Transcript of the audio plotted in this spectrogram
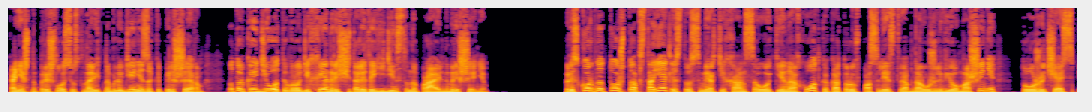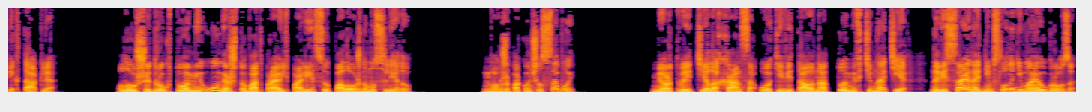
Конечно, пришлось установить наблюдение за Капельшером, но только идиоты вроде Хенри считали это единственно правильным решением. Прискорбно то, что обстоятельства смерти Ханса Оки и находка, которую впоследствии обнаружили в его машине, тоже часть спектакля. Лучший друг Томми умер, чтобы отправить полицию по ложному следу. Но он же покончил с собой. Мертвое тело Ханса Оки витало над Томми в темноте, нависая над ним, словно немая угроза.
